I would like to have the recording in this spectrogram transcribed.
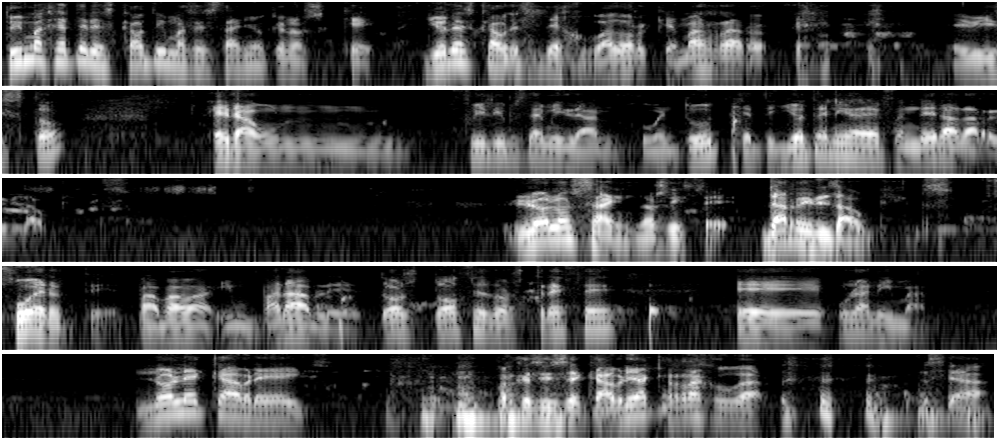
Tú imagínate el scouting más extraño que nos. que Yo el scouting de jugador que más raro he visto era un Phillips de Milán, Juventud, que yo tenía que defender a Darryl Dawkins. Lolo Sainz nos dice, Darryl Dawkins, fuerte, pa, pa, pa, imparable, 2-12, 2-13, eh, un animal. No le cabreéis, porque si se cabrea querrá jugar. o sea,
